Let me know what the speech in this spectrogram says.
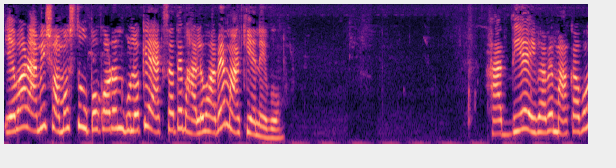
এবার আমি সমস্ত উপকরণগুলোকে একসাথে ভালোভাবে মাখিয়ে নেব। হাত দিয়ে এইভাবে মাখাবো।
